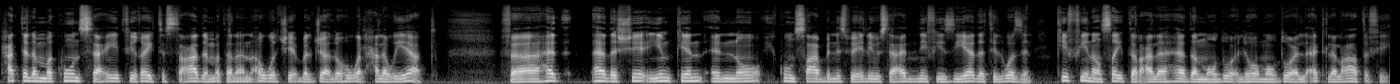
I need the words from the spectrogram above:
حتى لما أكون سعيد في غاية السعادة مثلا أول شيء بلجأ له هو الحلويات. فهذا هذا الشيء يمكن أنه يكون صعب بالنسبة لي ويساعدني في زيادة الوزن، كيف فينا نسيطر على هذا الموضوع اللي هو موضوع الأكل العاطفي؟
